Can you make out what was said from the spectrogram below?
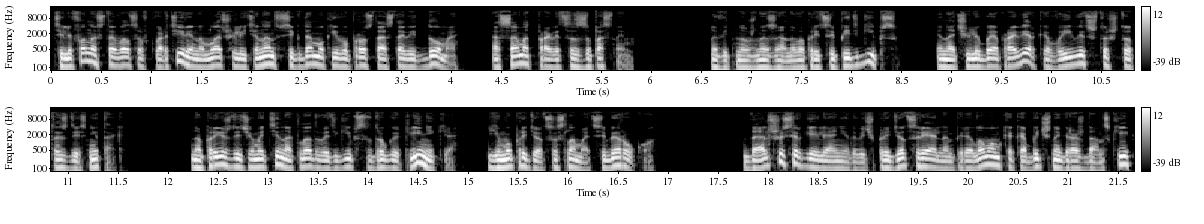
Телефон оставался в квартире, но младший лейтенант всегда мог его просто оставить дома, а сам отправиться с запасным. Но ведь нужно заново прицепить гипс, иначе любая проверка выявит, что что-то здесь не так. Но прежде чем идти накладывать гипс в другой клинике, ему придется сломать себе руку. Дальше Сергей Леонидович придет с реальным переломом, как обычный гражданский,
